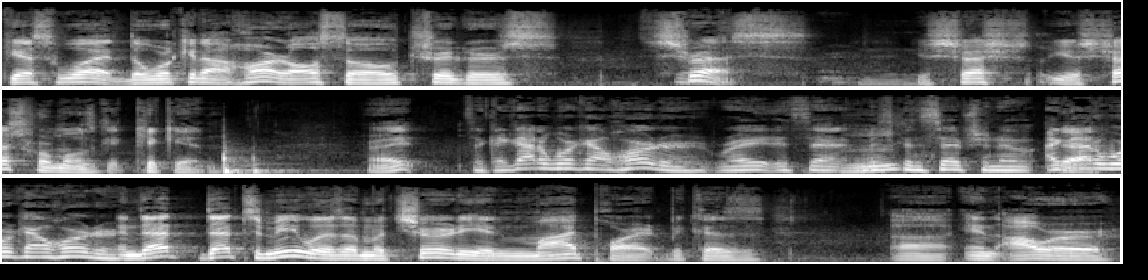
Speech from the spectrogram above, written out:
Guess what? The working out hard also triggers stress. Your stress, your stress hormones get kick in, right? It's like I got to work out harder, right? It's that misconception of I Mm-hmm. Yeah. got to work out harder. And that that to me was a maturity in my part because uh, in our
